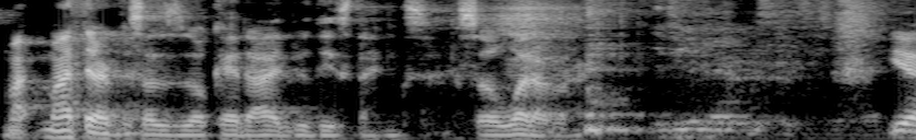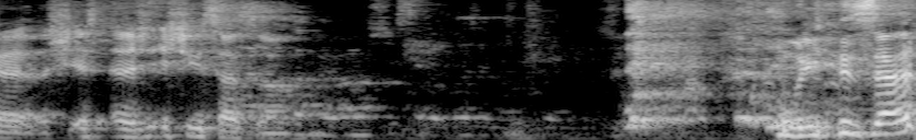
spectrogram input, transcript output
my, my therapist says it's okay that I do these things. So whatever. If your therapist says it's okay. Yeah, she, uh, she says so. I had to cut her off. She said it wasn't okay. What do you said?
